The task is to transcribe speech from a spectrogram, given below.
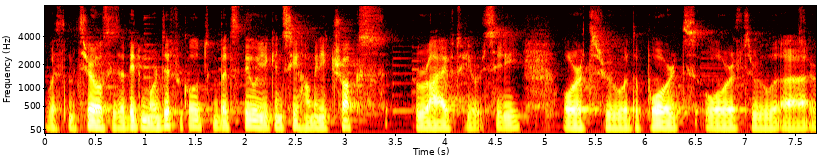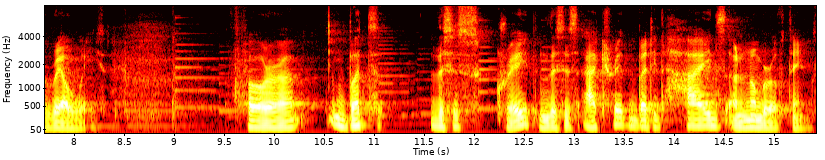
With materials it's a bit more difficult, but still you can see how many trucks arrive to your city or through the ports or through uh, railways. For, uh, but this is great and this is accurate, but it hides a number of things.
